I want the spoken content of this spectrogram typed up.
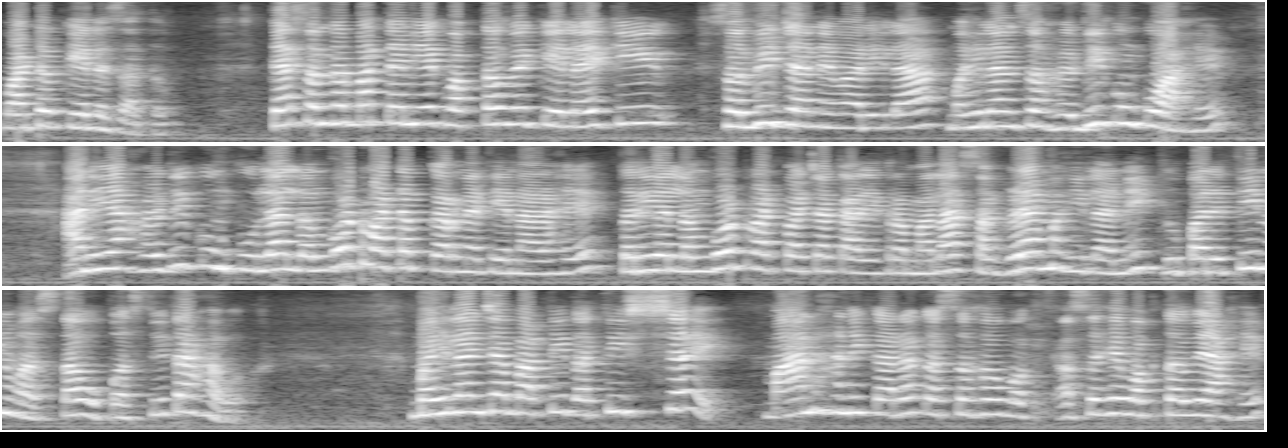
वाटप केलं जातं. त्या संदर्भात त्यांनी एक वक्तव्य केलंय की सव्वीस जानेवारीला महिलांचं हळदी कुंकू आहे आणि या हळदी कुंकूला लंगोट वाटप करण्यात येणार आहे. तर या लंगोट वाटपाच्या कार्यक्रमाला सगळ्या महिलांनी दुपारी तीन वाजता उपस्थित राहावं. महिलांच्या बाबतीत अतिशय मानहानिकारक असं असं हे वक्तव्य आहे.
